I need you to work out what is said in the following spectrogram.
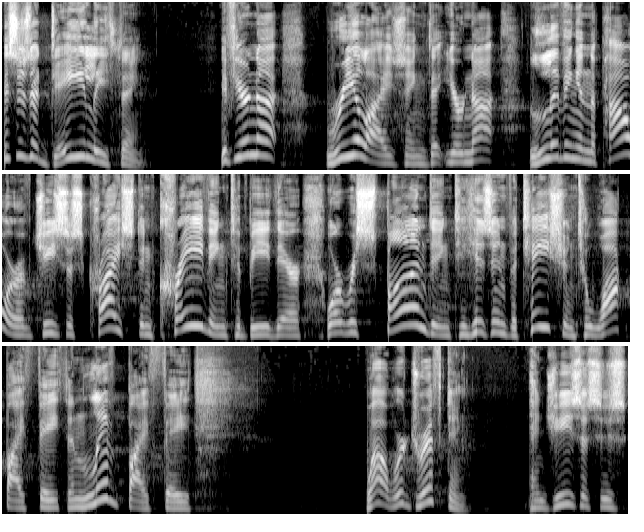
This is a daily thing. If you're not realizing that you're not living in the power of Jesus Christ and craving to be there or responding to his invitation to walk by faith and live by faith, wow, we're drifting. And Jesus is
